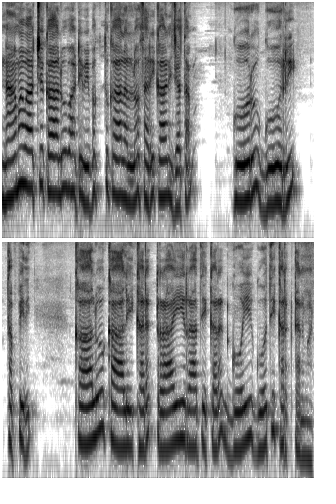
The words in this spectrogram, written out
నామవాచకాలు వాటి విభక్తుకాలలో సరికాని జత. గోరు గోరి తప్పిది. కాలు కాలి కరెక్ట్ రాయి రాతి కరెక్ట్ గోయి గోతి కరెక్ట్ అనమాట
